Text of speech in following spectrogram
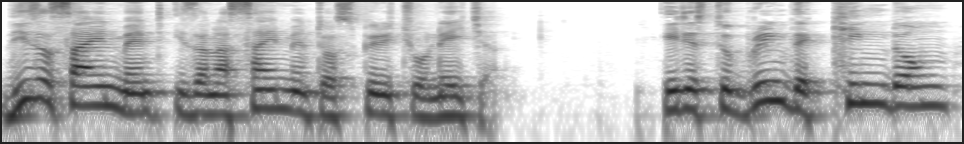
This assignment is an assignment of spiritual nature. It is to bring the kingdom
